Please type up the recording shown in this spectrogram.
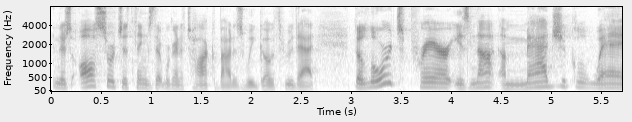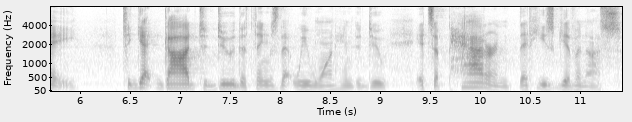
And there's all sorts of things that we're going to talk about as we go through that. The Lord's Prayer is not a magical way to get God to do the things that we want Him to do. It's a pattern that He's given us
